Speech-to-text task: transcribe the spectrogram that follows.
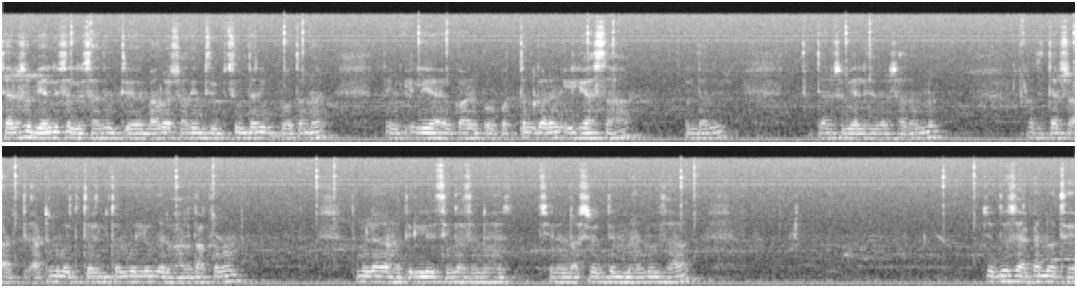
তেরোশো বিয়াল্লিশ সালে স্বাধীন বাংলার স্বাধীন সুলতানি পতন হয়। ইলিয়া করে প্রত্যান করেন ইলিয়াস সাহা সুলতানি তেরোশো বিয়াল্লিশ তেরোশো সাতান্ন। তেরোশো আটানব্বইতে তৈমুল্লুমের ভারত আক্রমণ। তমিলনাড়ুর দিল্লি সিংহাসনে ছিলেন নাসিরুদ্দিন মেহমুদ শাহ। চোদ্দশো একান্নতে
